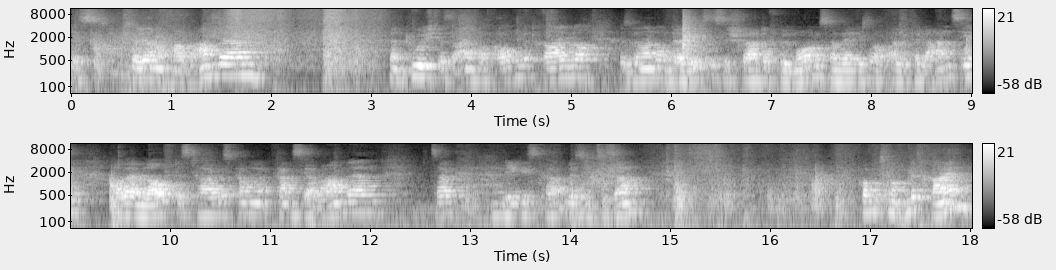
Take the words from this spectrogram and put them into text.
es soll ja noch mal warm werden. Dann tue ich das einfach auch mit rein noch. Also wenn man unterwegs ist, ich starte früh morgens, dann werde ich es auf alle Fälle anziehen. Aber im Laufe des Tages kann, kann es ja warm werden. Zack, dann lege ich es gerade ein bisschen zusammen. Kommt es noch mit rein?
